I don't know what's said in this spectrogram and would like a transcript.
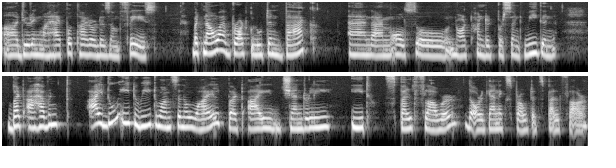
uh, during my hypothyroidism phase. But now I've brought gluten back and I'm also not 100% vegan. But I haven't, I do eat wheat once in a while, but I generally eat spelt flour, the organic sprouted spelt flour.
